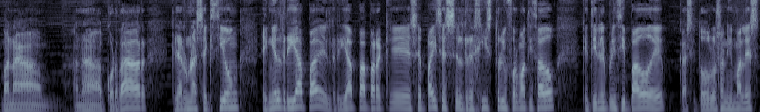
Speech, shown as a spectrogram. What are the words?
van a, van a acordar crear una sección en el RIAPA. El RIAPA, para que sepáis, es el registro informatizado que tiene el Principado de casi todos los animales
